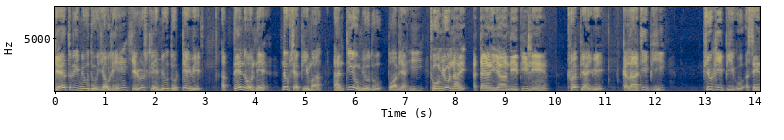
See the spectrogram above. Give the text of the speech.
ကဲသရီမြို့သို့ရောက်လျင် ယေရုရှလင်မြို့သို့တက်၍အသင်းတော်နှင့် နှုတ်ဆက်ပြီးမှ အန်တီယုတ်မြို့သို့ သွားပြန်၏ထိုမြို့၌အတန်ရာနေပြီးလျင် ထွက်ပြန်၍ဂလာတိပြည် ဖြူကိပြည်ကို အစဉ်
